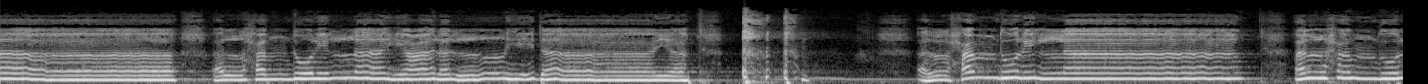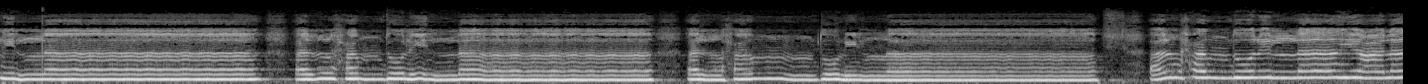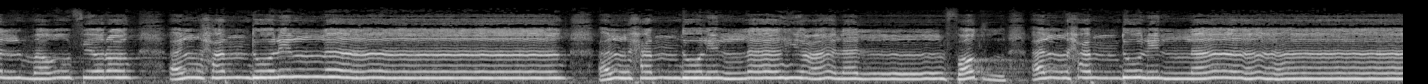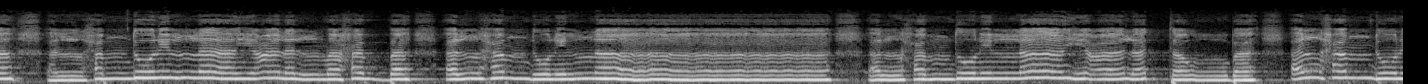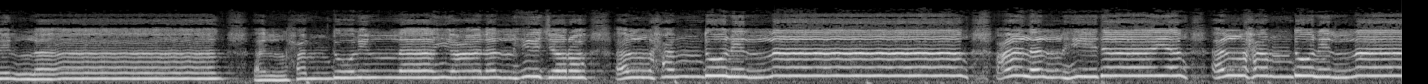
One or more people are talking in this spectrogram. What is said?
الحمد لله على الهداية. الحمد لله الحمد لله الحمد لله الحمد لله. المغفرة الحمد لله. الحمد لله على الفضل الحمد لله. الحمد لله على المحبة الحمد لله. الحمد لله على التوبة الحمد لله. الحمد لله على الهجرة الحمد لله على الهداية الحمد لله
